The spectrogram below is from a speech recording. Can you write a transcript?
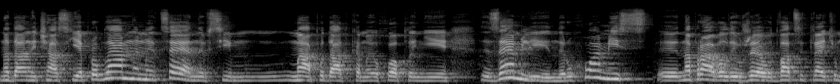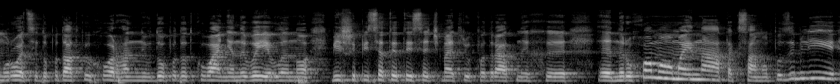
на даний час є проблемними. Це не всіма податками охоплені землі, нерухомість. Е, Направили вже у 23-му році до податкових органів до податкування не виявлено більше 50 тисяч метрів квадратних е, е, нерухомого майна, так само по землі.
